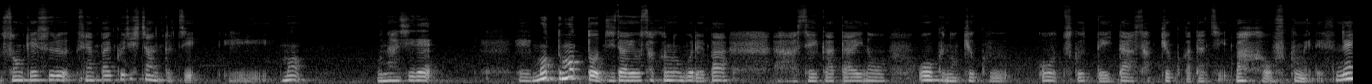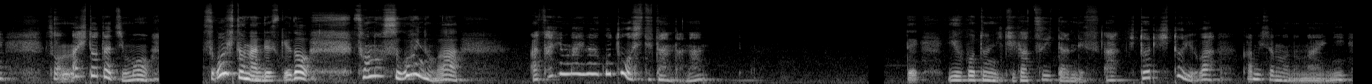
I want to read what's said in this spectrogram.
尊敬する先輩クリスチャンたちも同じで、えー、もっともっと時代を遡れば聖歌隊の多くの曲を作っていた作曲家たちバッハを含めですね。そんな人たちもすごい人なんですけどそのすごいのは当たり前のことをしてたんだなっていうことに気がついたんです。あ一人一人は神様の前に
